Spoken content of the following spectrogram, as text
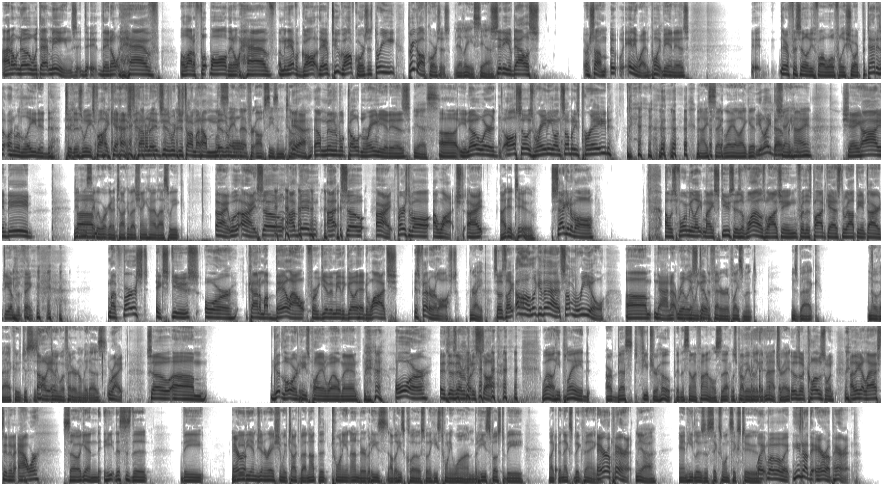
I don't know what that means. They don't have a lot of football. They don't have. I mean, they have a golf. They have two golf courses, three three golf courses. At least, yeah. City of Dallas, or something. Uh, Anyway, the point being is. it- Their facilities fall woefully short, but that is unrelated to this week's podcast. I don't know. It's just we're just talking about how We'll miserable. save that for off-season talk. yeah, how miserable, cold, and rainy it is. Yes. Uh, you know where it also is raining on somebody's parade? nice segue. I like it. You like that? Shanghai. Shanghai, indeed. Didn't we say Um, we weren't going to talk about Shanghai last week? All right. Well, all right. So I've been. I, so all right. First of all, I watched. All right. I did too. Second of all, I was formulating my excuses of why I was watching for this podcast throughout the entirety of the thing. my first excuse, or kind of my bailout for giving me the go ahead to watch, is Federer lost. Right. So it's like, oh, look at that, something real. Um, nah, not really. Then we Still, got the Federer replacement, who's back. Novak, who just is Oh, yeah. doing what Federer normally does. right. So, um, good lord, he's playing well, man. or does everybody suck? Well, he played our best future hope in the semifinals, so that was probably a really good match, right? It was a close one. I think it lasted an hour. So again, he this is the the Era- medium generation we've talked about, not the twenty and under, but he's although he's close, I think he's twenty one, but he's supposed to be like the next big thing. Heir apparent. Yeah. And he loses six one six two. Wait, wait, wait, wait. He's not the heir apparent.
